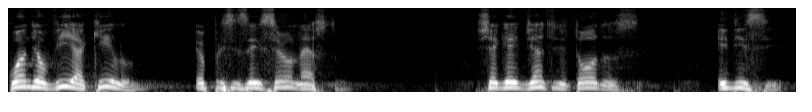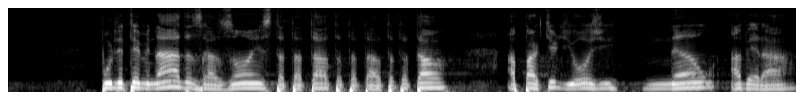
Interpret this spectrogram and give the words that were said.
Quando eu vi aquilo, eu precisei ser honesto. Cheguei diante de todos e disse, por determinadas razões, tal, tal, tal, tal, tal, tal, tal, tal, a partir de hoje não haverá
